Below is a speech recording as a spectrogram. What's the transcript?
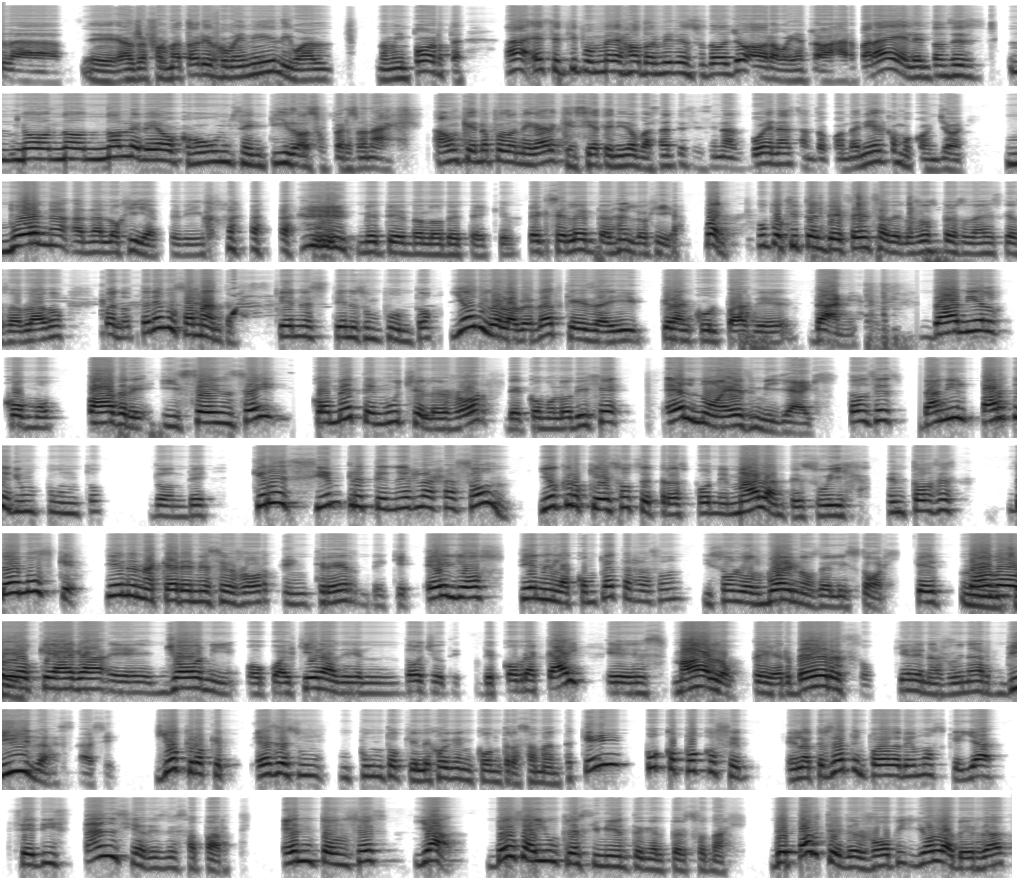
eh, al reformatorio juvenil, igual no me importa ah, este tipo me ha dejado dormir en su dojo, ahora voy a trabajar para él. Entonces, no, no, no le veo como un sentido a su personaje. Aunque no puedo negar que sí ha tenido bastantes escenas buenas, tanto con Daniel como con Johnny. Buena analogía, te digo, metiéndolo de Tekken. Excelente analogía. Bueno, un poquito en defensa de los dos personajes que has hablado. Bueno, tenemos a Manta. Tienes, tienes un punto. Yo digo la verdad que es ahí gran culpa de Daniel. Daniel como padre y sensei comete mucho el error de, como lo dije, él no es Miyagi. Entonces, Daniel parte de un punto donde quiere siempre tener la razón. Yo creo que eso se transpone mal ante su hija. Entonces, vemos que tienen a caer en ese error en creer de que ellos tienen la completa razón y son los buenos de la historia. Que mm, todo lo que haga eh, Johnny o cualquiera del dojo de, de Cobra Kai es malo, perverso, quieren arruinar vidas así. Yo creo que ese es un, punto que le juega en contra Samantha, que poco a poco se, en la tercera temporada vemos que ya se distancia desde esa parte. Entonces, ya, ves ahí un crecimiento en el personaje. De parte de Robbie, yo la verdad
